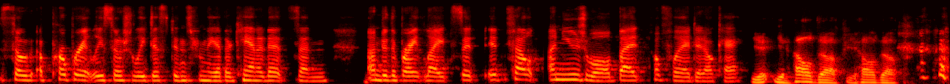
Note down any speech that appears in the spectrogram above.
so appropriately socially distanced from the other candidates and under the bright lights it it felt unusual but hopefully i did okay you, you held up you held up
